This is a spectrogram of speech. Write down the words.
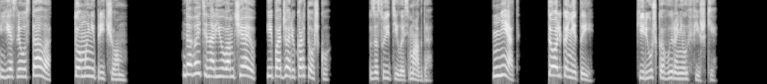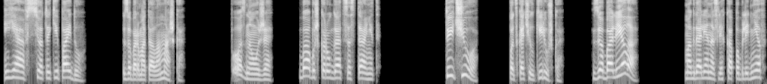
«Если устала, то мы ни при чем. «Давайте налью вам чаю и поджарю картошку», — засуетилась Магда. «Нет, только не ты!» Кирюшка выронил фишки. «Я все таки пойду», — забормотала Машка. «Поздно уже. Бабушка ругаться станет». «Ты чё?» — подскочил Кирюшка. «Заболела?» Магдалена, слегка побледнев,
